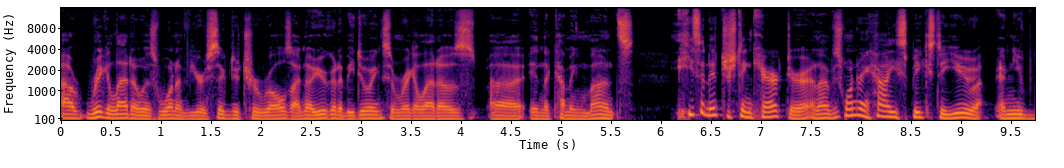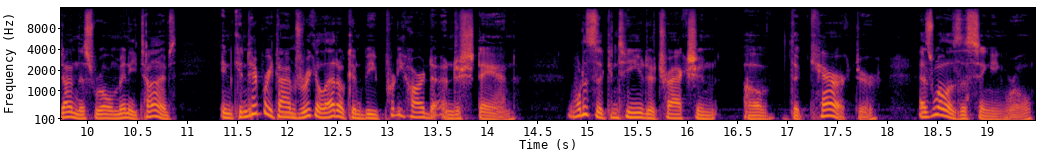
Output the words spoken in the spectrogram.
Uh, Rigoletto is one of your signature roles. I know you're going to be doing some Rigolettos uh, in the coming months. He's an interesting character, and I was wondering how he speaks to you. And you've done this role many times. In contemporary times, Rigoletto can be pretty hard to understand. What is the continued attraction of the character as well as the singing role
